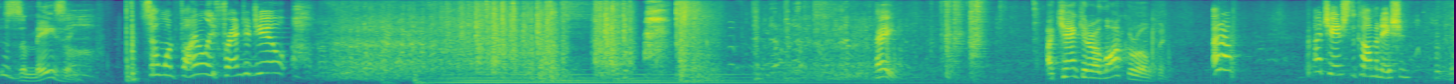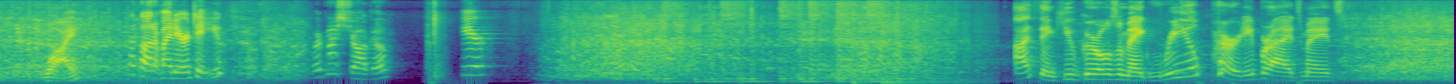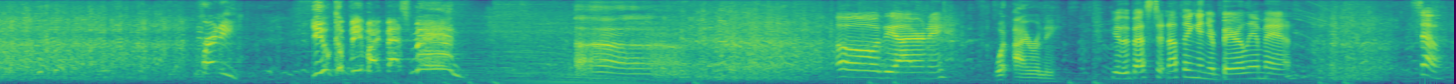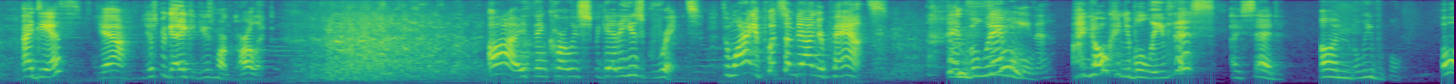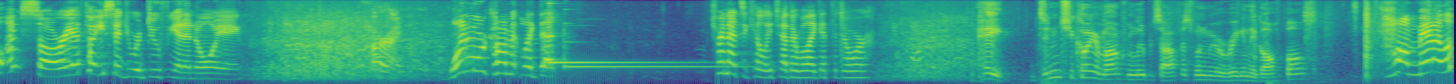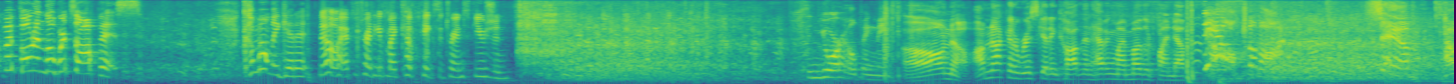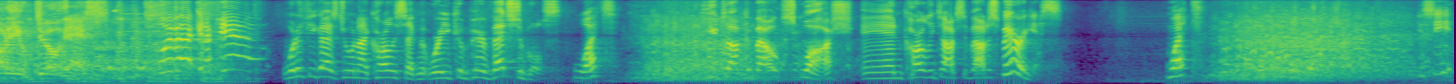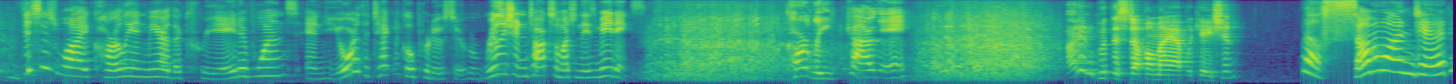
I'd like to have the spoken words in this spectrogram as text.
This is amazing. Someone finally friended you? Hey, I can't get our locker open. I know. I changed the combination. Why? I thought it might irritate you. Where'd my straw go? Here. I think you girls will make real purty bridesmaids. Freddie, you could be my best man. Uh, Oh, the irony. what irony? You're the best at nothing and you're barely a man. So, ideas? Yeah, your spaghetti could use more garlic. I think Carly's spaghetti is great. Then why don't you put some down your pants? Insane. I know, can you believe this? I said unbelievable. Oh, I'm sorry. I thought you said you were doofy and annoying. All right, one more comment like that. Try not to kill each other while I get the door. Hey, didn't you call your mom from Lewbert's office when we were rigging the golf balls? Oh, man, I left my phone in Lewbert's office. Come help me get it. No, I have to try to give my cupcakes a transfusion. Then you're helping me. Oh, no. I'm not gonna risk getting caught and then having my mother find out. Sam! Oh, come on! Sam, how do you do this? We'll be back in a few. What if you guys do an iCarly segment where you compare vegetables? What? You talk about squash, and Carly talks about asparagus. What? You see, this is why Carly and me are the creative ones, and you're the technical producer who really shouldn't talk so much in these meetings. Carly, Carly. I didn't put this stuff on my application. Well, someone did.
